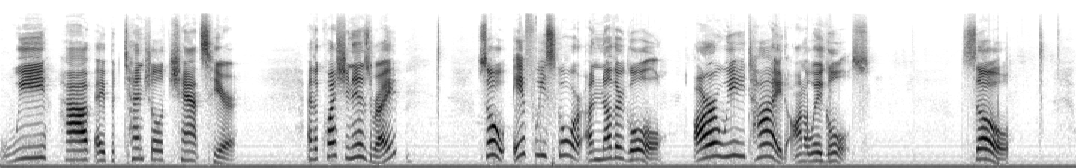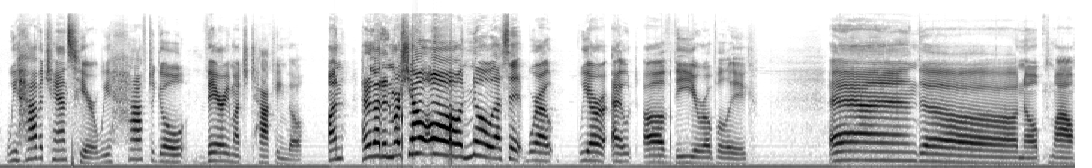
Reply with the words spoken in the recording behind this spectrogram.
we have a potential chance here. And the question is, right? So, if we score another goal are we tied on away goals? So, we have a chance here. We have to go very much attacking, though. One, header that in, Martial! Oh, no, that's it. We're out. We are out of the Europa League. And, uh, nope, wow.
